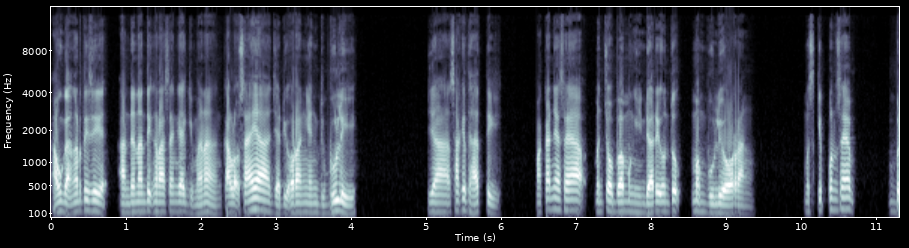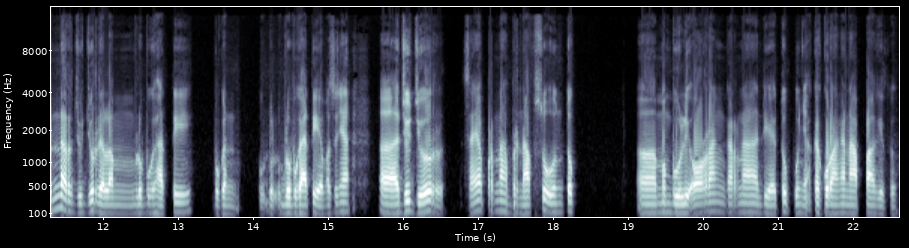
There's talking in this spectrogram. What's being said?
Aku nggak ngerti sih, Anda nanti ngerasain kayak gimana. Kalau saya jadi orang yang dibully, ya sakit hati. Makanya saya mencoba menghindari untuk membuli orang. Meskipun saya benar jujur dalam lubuk hati, bukan lubuk hati ya, maksudnya uh, jujur saya pernah bernafsu untuk e, membuli orang karena dia itu punya kekurangan apa gitu.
